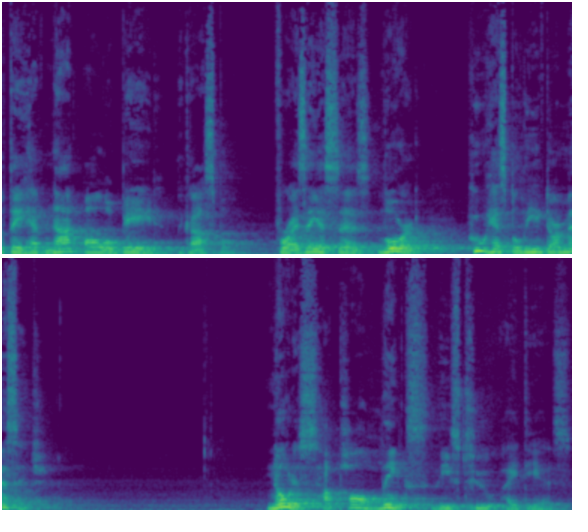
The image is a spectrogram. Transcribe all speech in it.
but they have not all obeyed the gospel. For Isaiah says, Lord, who has believed our message? Notice how Paul links these two ideas.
